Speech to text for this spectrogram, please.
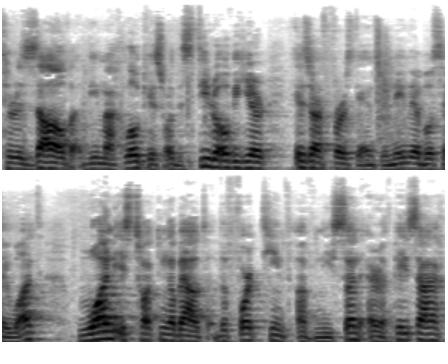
to resolve the machlokis or the stira over here is our first answer. Namely, Rabbi say what? One is talking about the 14th of Nisan, Erev Pesach,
